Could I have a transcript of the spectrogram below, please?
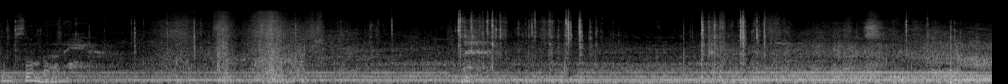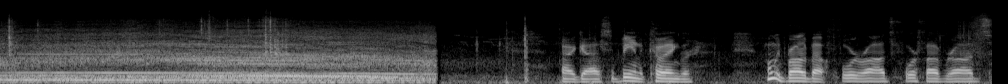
Come somebody. All right, guys. So being a co-angler, I only brought about four rods, four or five rods.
